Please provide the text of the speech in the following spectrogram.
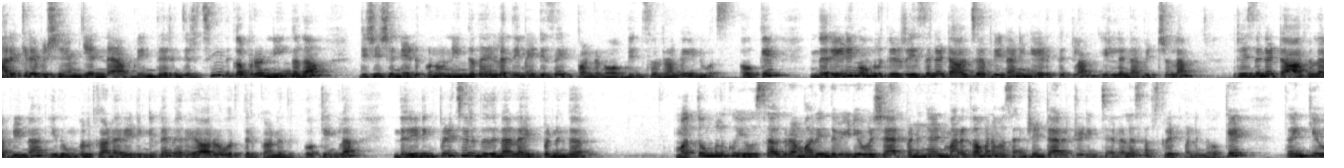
மறைக்கிற விஷயம் என்ன அப்படின்னு தெரிஞ்சிருச்சு. இதுக்கப்புறம் நீங்கள் தான் டிசிஷன் எடுக்கணும். நீங்கள் தான் எல்லாத்தையுமே டிசைட் பண்ணணும் அப்படின்னு சொல்கிறாங்க யூனிவர்ஸ் ஓகே இந்த ரீடிங் உங்களுக்கு ரீசனேட் ஆச்சு அப்படின்னா நீங்கள் எடுத்துக்கலாம். இல்லைன்னா விட்டுறலாம். ரீசனேட் ஆகலை அப்படின்னா இது உங்களுக்கான ரீடிங் இல்லை வேறு யாரோ ஒருத்தருக்கானது. ஓகேங்களா இந்த ரீடிங் பிடிச்சிருந்ததுன்னா லைக் பண்ணுங்கள் மற்றவங்களுக்கும் யூஸ் ஆகுற மாதிரி இந்த வீடியோவை ஷேர் பண்ணுங்கள் அண்ட் மறக்காமல் நம்ம சன்ஷைன் டேரட் ரீடிங் சேனலை சப்ஸ்கிரைப் பண்ணுங்கள் ஓகே தேங்க்யூ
